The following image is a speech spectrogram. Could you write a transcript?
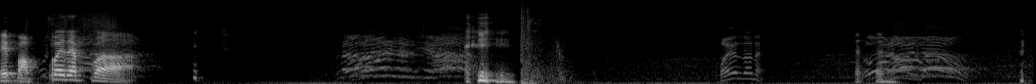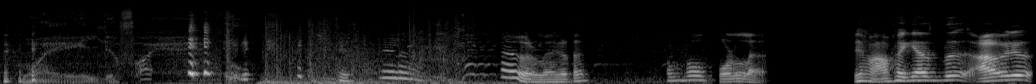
ഏ പപ്പരപ്പ. കൊള്ളാം കേട്ടോ. സംഭവം കൊള്ള. മാഫയ്ക്കകത്ത് ആ ഒരു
